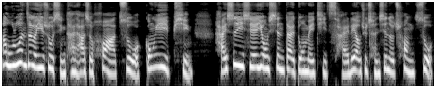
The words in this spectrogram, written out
那无论这个艺术形态它是画作、工艺品，还是一些用现代多媒体材料去呈现的创作。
